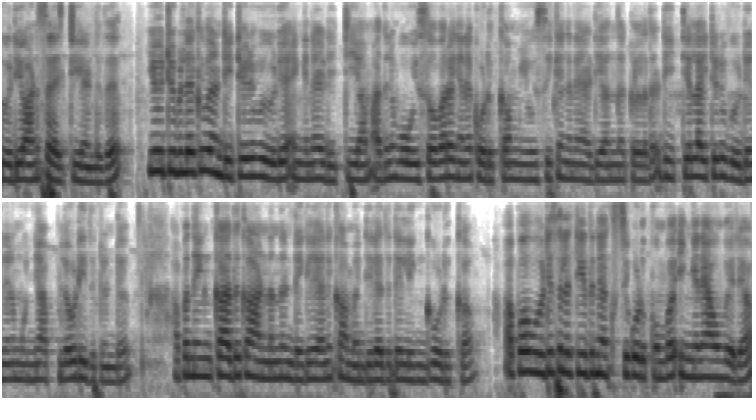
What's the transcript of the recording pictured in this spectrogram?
വീഡിയോ ആണ് സെലക്ട് ചെയ്യേണ്ടത്. യൂട്യൂബിലേക്ക് വേണ്ടിയിട്ട് ഒരു വീഡിയോ എങ്ങനെ എഡിറ്റ് ചെയ്യാം? അതിന് വോയിസ് ഓവർ എങ്ങനെ കൊടുക്കാം? മ്യൂസിക് എങ്ങനെ ആഡ് ചെയ്യാം എന്നൊക്കെ ഉള്ളത് ഡീറ്റെയിൽ ആയിട്ടൊരു വീഡിയോ ഞാൻ മുന്നേ അപ്ലോഡ് ചെയ്തിട്ടുണ്ട്. അപ്പോൾ നിങ്ങൾക്ക് അത് കാണണമെന്നുണ്ടെങ്കിൽ ഞാൻ കമന്റിൽ അതിന്റെ ലിങ്ക് കൊടുക്കാം. അപ്പോൾ വീഡിയോ സെലക്ട് ചെയ്ത് നെക്സ്റ്റ് കൊടുക്കുമ്പോൾ ഇങ്ങനെ ആവും വരിക.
